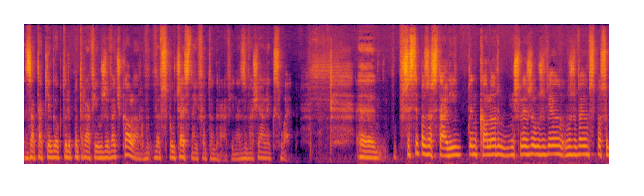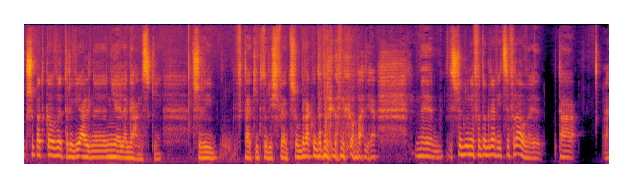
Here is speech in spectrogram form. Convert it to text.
za takiego, który potrafi używać kolor we współczesnej fotografii. Nazywa się Alex Webb. E, Wszyscy pozostali ten kolor myślę, że używają, używają w sposób przypadkowy, trywialny, nieelegancki, czyli w taki, który świadczy o braku dobrego wychowania. E, Szczególnie fotografii cyfrowej. Ta, e,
